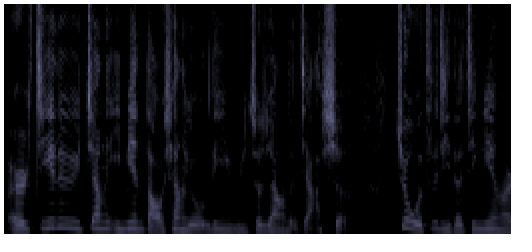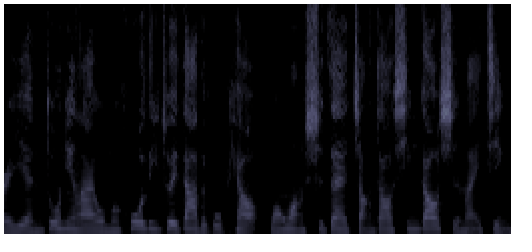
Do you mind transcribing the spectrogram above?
而几率将一面倒向有利于这样的假设。就我自己的经验而言，多年来我们获利最大的股票，往往是在涨到新高时买进，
